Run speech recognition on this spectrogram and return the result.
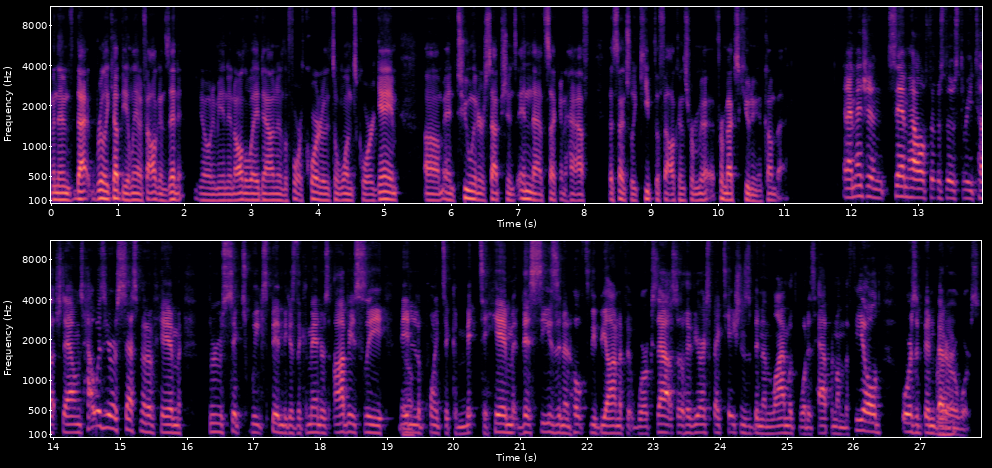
And then that really kept the Atlanta Falcons in it. You know what I mean? And all the way down into the fourth quarter, it's a one score game. Um, and two interceptions in that second half essentially keep the Falcons from from executing a comeback. And I mentioned Sam Howell throws those three touchdowns. How was your assessment of him through six weeks been because the commanders obviously made it a point to commit to him this season and hopefully beyond if it works out. So have your expectations been in line with what has happened on the field or has it been better right. or worse?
